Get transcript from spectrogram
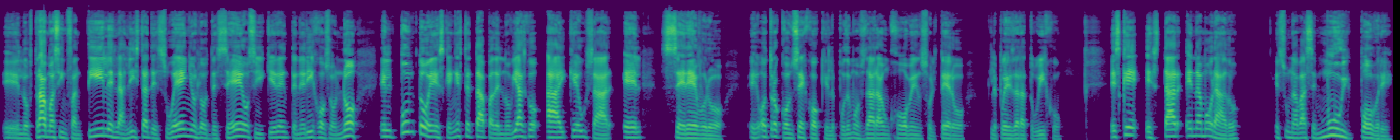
eh, los traumas infantiles, las listas de sueños, los deseos, si quieren tener hijos o no. El punto es que en esta etapa del noviazgo hay que usar el cerebro. Eh, otro consejo que le podemos dar a un joven soltero, que le puedes dar a tu hijo, es que estar enamorado es una base muy pobre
